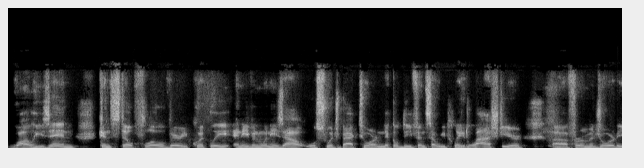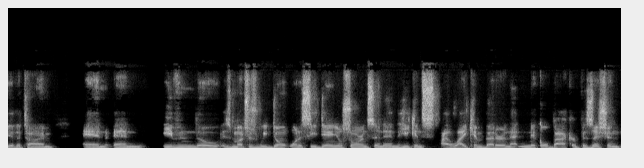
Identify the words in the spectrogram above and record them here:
while he's in can still flow very quickly. And even when he's out, we'll switch back to our nickel defense that we played last year uh, for a majority of the time. And and even though as much as we don't want to see Daniel Sorensen and he can, I like him better in that nickel backer position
